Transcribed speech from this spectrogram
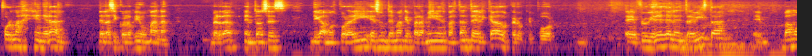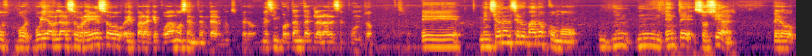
forma general de la psicología humana, ¿verdad? Entonces, digamos, por ahí es un tema que para mí es bastante delicado, pero que por eh, fluidez de la entrevista, eh, vamos, voy, a hablar sobre eso para que podamos entendernos, pero me es importante aclarar ese punto. Eh, menciona al ser humano como un, ente social, pero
